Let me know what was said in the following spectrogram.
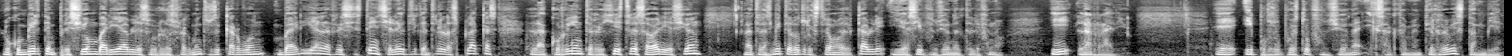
lo convierte en presión variable sobre los fragmentos de carbón, varía la resistencia eléctrica entre las placas, la corriente registra esa variación, la transmite al otro extremo del cable y así funciona el teléfono y la radio. Eh, y por supuesto funciona exactamente al revés también.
